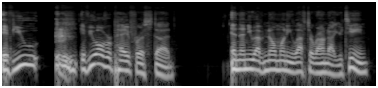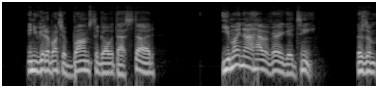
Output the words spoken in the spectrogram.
if you if you overpay for a stud and then you have no money left to round out your team and you get a bunch of bums to go with that stud, you might not have a very good team. There's a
